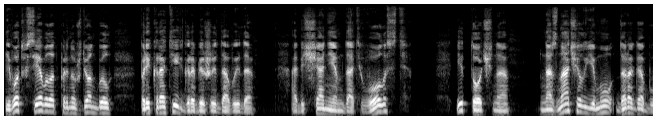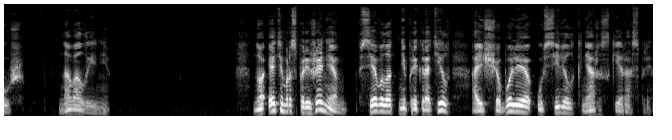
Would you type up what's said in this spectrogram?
И вот Всеволод принужден был прекратить грабежи Давыда, обещанием дать волость, и точно назначил ему Дорогобуш на Волыни. Но этим распоряжением Всеволод не прекратил, а еще более усилил княжеские распри.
